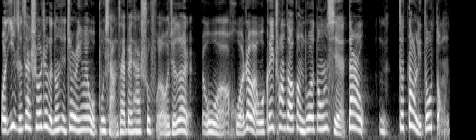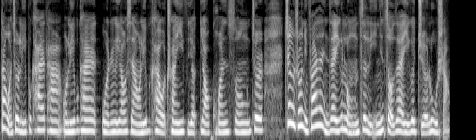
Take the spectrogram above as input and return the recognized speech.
我一直在说这个东西，就是因为我不想再被它束缚了。我觉得我活着吧，我可以创造更多东西，但是。就道理都懂，但我就离不开它，我离不开我这个腰线，我离不开我穿衣服要要宽松。就是这个时候，你发现你在一个笼子里，你走在一个绝路上。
